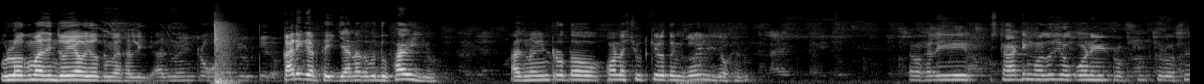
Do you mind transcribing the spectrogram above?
વ્લોગમાંથી જોઈ આવજો તમે ખાલી. આજનો ઇન્ટ્રો કોને શૂટ કર્યો? કારીગર થઈ ગયા તો બધું ફાવી ગયું. આજનો ઇન્ટ્રો તો કોને શૂટ કર્યો તમે જોઈ લીજો ખાલી. તમે ખાલી સ્ટાર્ટિંગમાં જોજો કોણે ઇન્ટ્રો શૂટ કર્યો છે.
